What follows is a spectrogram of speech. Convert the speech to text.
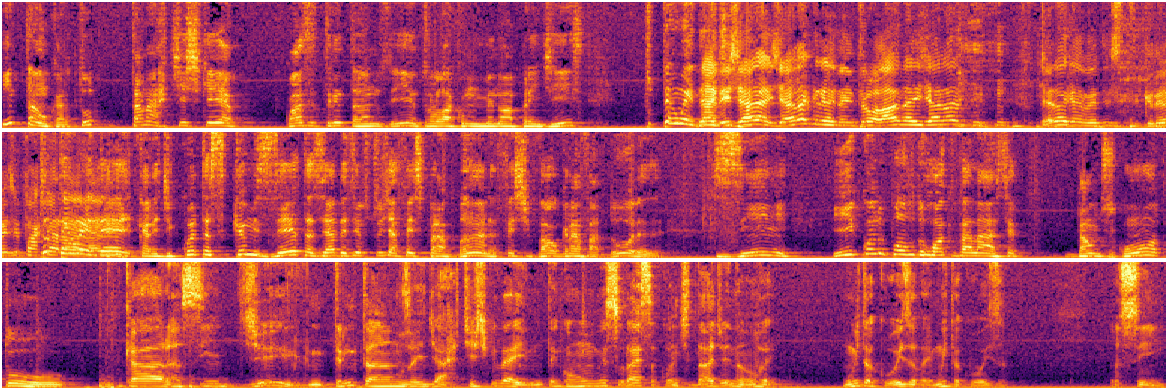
Então, cara, tu tá na artística aí há quase 30 anos aí, entrou lá como menor aprendiz. Tu tem uma ideia Nariz de... já era, já era grande, né? entrou lá, nariz já era, já era grande, pra Tu caralho. tem uma né? ideia, cara, de quantas camisetas e adesivos tu já fez pra banda, festival, gravadora, zine? E quando o povo do rock vai lá, você dá um desconto? Cara, assim, de em 30 anos aí de artística, velho, não tem como mensurar essa quantidade aí não, velho. Muita coisa, velho, muita coisa. Assim,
